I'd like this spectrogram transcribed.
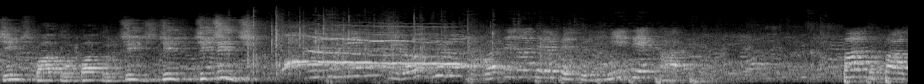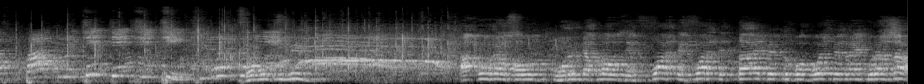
5, 4, 4, 5, 5 și 5! Mulțumim și rog juriul să acorde notele pentru Dimitrie Car. 4, 4, 4, 5, 5 și 5. Mulțumim! Vă mulțumim! Acum vreau să aud un rând de aplauze foarte, foarte tare pentru Boboș pentru a încuraja.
